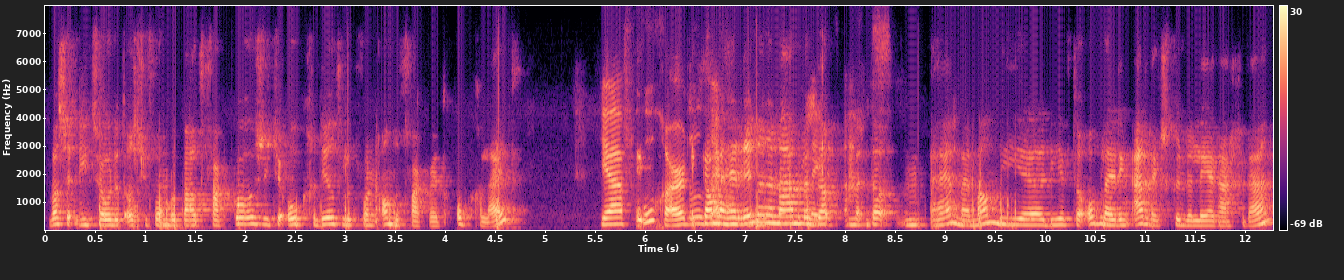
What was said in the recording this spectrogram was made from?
was het niet zo dat als je voor een bepaald vak koos, dat je ook gedeeltelijk voor een ander vak werd opgeleid? Ja, vroeger. Dat Ik is kan me herinneren namelijk dat, dat hè, mijn man die, eh, die heeft de opleiding aardrijkskundeleraar gedaan.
